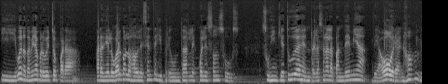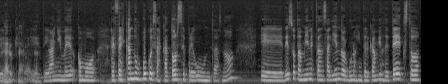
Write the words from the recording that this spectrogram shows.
Y bueno, también aprovecho para, para dialogar con los adolescentes y preguntarles cuáles son sus, sus inquietudes en relación a la pandemia de ahora, ¿no? De, claro, claro, de, año y medio, como refrescando un poco esas 14 preguntas, ¿no? Eh, de eso también están saliendo algunos intercambios de texto,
